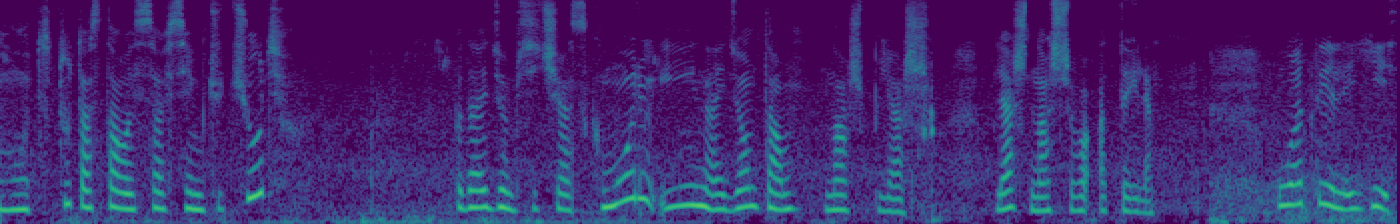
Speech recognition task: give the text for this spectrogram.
Вот, тут осталось совсем чуть-чуть. Подойдем сейчас к морю и найдем там наш пляж. Пляж нашего отеля. У отеля есть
